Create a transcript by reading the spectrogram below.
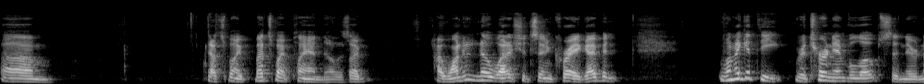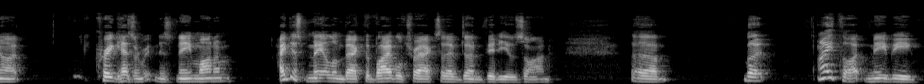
Um, that's my that's my plan though. Is I I wanted to know what I should send Craig. I've been when I get the return envelopes and they're not Craig hasn't written his name on them. I just mail them back the Bible tracts that I've done videos on. Uh, but I thought maybe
